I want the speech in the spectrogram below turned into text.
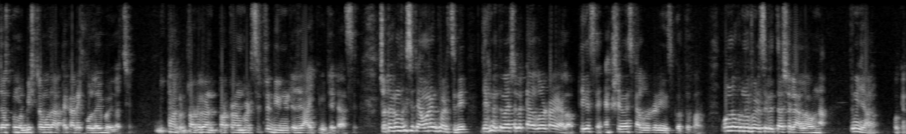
জাস্ট তোমার বিশটার মধ্যে আটটা কারেক্ট করলেই হয়ে যাচ্ছে। চট্টগ্রাম চট্টগ্রাম ইউনিভার্সিটির যে আইকিউ যেটা আছে। চট্টগ্রাম ইউনিভার্সিটি এমন এক ইউনিভার্সিটি যেখানে তুমি আসলে ক্যালকুলেটর ঠিক আছে? একশো এমএস ক্যালকুলেটর ইউজ করতে পারো। অন্য কোনো ইউনিভার্সিটিতে আসলে না। তুমি জানো ওকে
